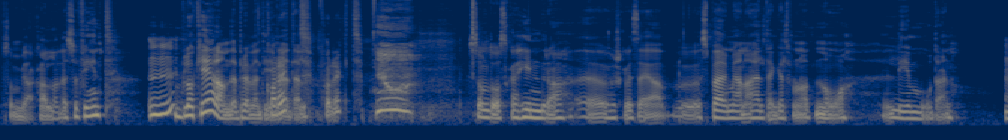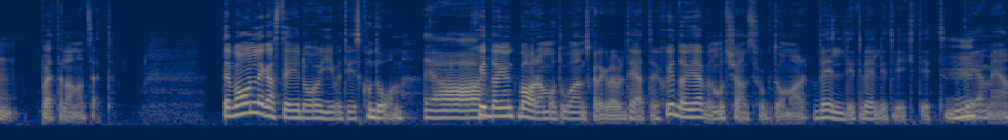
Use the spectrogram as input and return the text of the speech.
som jag kallar det så fint. Blockerande preventivmedel. Korrekt. korrekt. Som då ska hindra, eh, hur ska vi säga, spermierna helt enkelt från att nå livmodern. På ett eller annat sätt. Det vanligaste är ju då givetvis kondom. Ja, Skyddar ju inte bara mot oönskade graviditeter, skyddar ju även mot könssjukdomar. Väldigt, väldigt viktigt det med.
